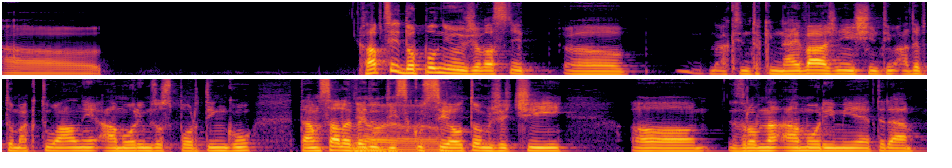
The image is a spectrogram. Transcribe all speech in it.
Uh... Chlapci doplňují, že vlastně uh, akým takým najvážnejším tým adeptom aktuálne Amorim zo Sportingu. Tam sa ale vedú jo, diskusie o tom, že či uh, zrovna Amorim je teda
